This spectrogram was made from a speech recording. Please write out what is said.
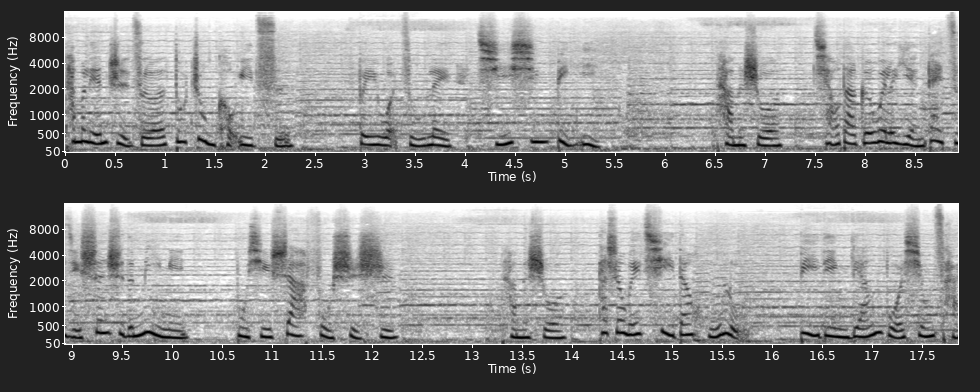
他们连指责都众口一词：“非我族类，其心必异。”他们说，乔大哥为了掩盖自己身世的秘密，不惜杀父弑师。他们说，他身为契丹胡虏，必定凉薄凶残。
